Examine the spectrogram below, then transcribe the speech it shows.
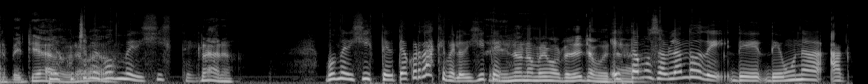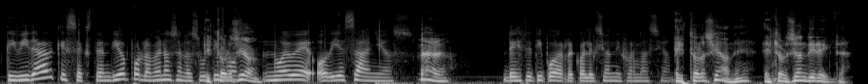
carpeteado. Pero escúchame, grabado. vos me dijiste. Claro. Vos me dijiste, ¿te acordás que me lo dijiste? Eh, no nombremos al periodista porque está- Estamos hablando de, de- de una actividad que se extendió por lo menos en los últimos Extorsión. nueve o diez años Claro. de este tipo de recolección de información. Extorsión, ¿eh? Extorsión directa.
